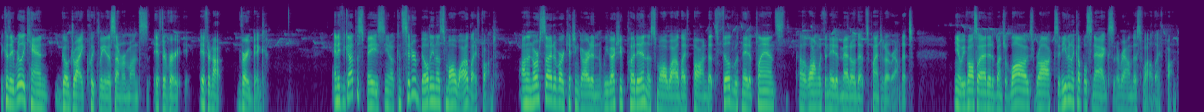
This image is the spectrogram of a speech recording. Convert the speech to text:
because they really can go dry quickly in the summer months if they're very if they're not very big. And if you got the space, you know, consider building a small wildlife pond. On the north side of our kitchen garden, we've actually put in a small wildlife pond that's filled with native plants, along with the native meadow that's planted around it. You know, we've also added a bunch of logs, rocks, and even a couple snags around this wildlife pond.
